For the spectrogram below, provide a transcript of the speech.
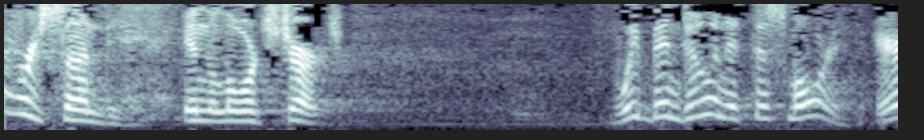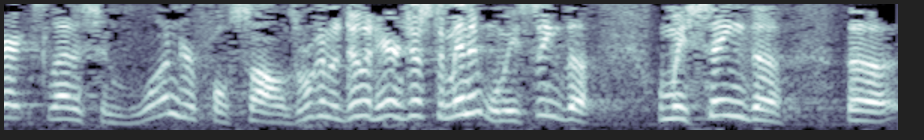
every Sunday in the Lord's church. We've been doing it this morning. Eric's led us in wonderful songs. We're going to do it here in just a minute when we sing the when we sing the the,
